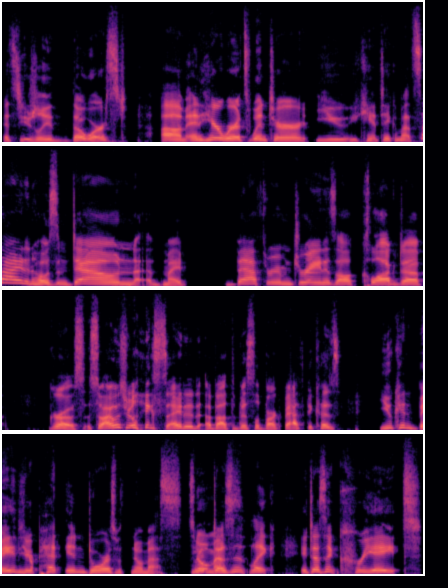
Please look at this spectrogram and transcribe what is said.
It's usually the worst. Um, and here where it's winter, you you can't take them outside and hose them down. My bathroom drain is all clogged up. Gross. So I was really excited about the Bissell Bark Bath because you can bathe your pet indoors with no mess. So No it mess. doesn't like it doesn't create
